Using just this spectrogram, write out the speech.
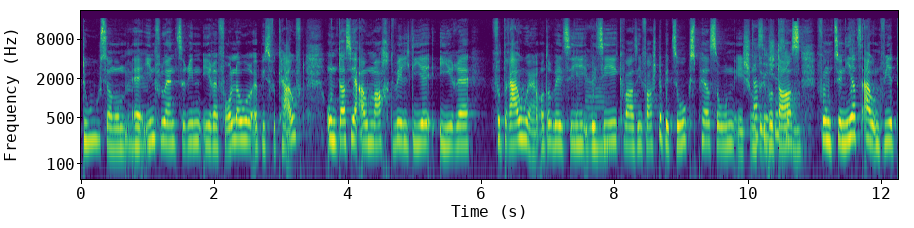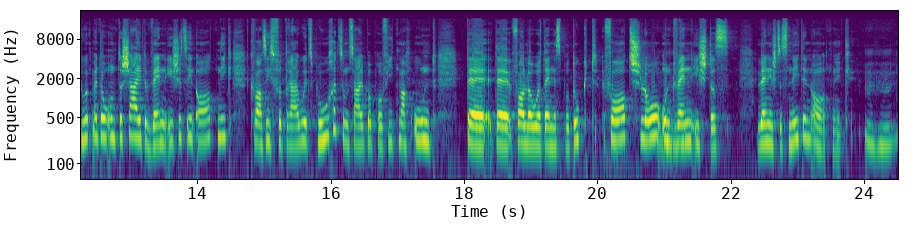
du, sondern mhm. eine Influencerin ihre Follower etwas verkauft und das ja auch macht, weil die ihre vertrauen, oder? Weil sie, genau. weil sie quasi fast eine Bezugsperson ist. Das und über das so. funktioniert es auch. Und wie tut man da unterscheiden? Wenn ist es in Ordnung, quasi das Vertrauen zu brauchen, um selber Profit zu machen und den, den Follower dann ein Produkt vorzuschlagen? Mhm. Und wenn ist, das, wenn ist das nicht in Ordnung? Mhm.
